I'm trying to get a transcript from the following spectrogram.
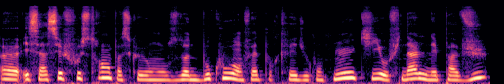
Euh, et c'est assez frustrant parce qu'on se donne beaucoup en fait pour créer du contenu qui au final n'est pas vu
